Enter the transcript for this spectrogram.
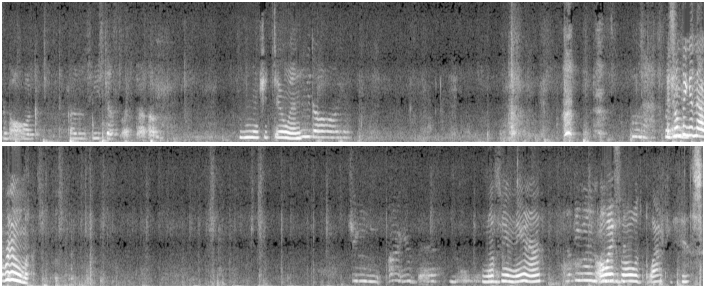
The dog. Because he's just like that. What you doing? Hey, dog. There's something in that room. Jean, aren't you bed? No. Nothing in there. Nothing on. All I saw was blackness.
